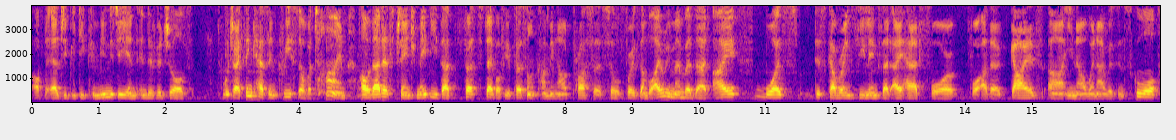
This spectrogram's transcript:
of the LGBT community and individuals which I think has increased over time, how that has changed maybe that first step of your personal coming out process. So, for example, I remember that I was discovering feelings that I had for for other guys, uh, you know, when I was in school,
